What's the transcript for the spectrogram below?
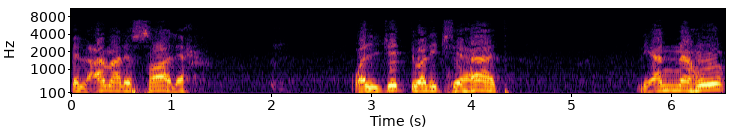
بالعمل الصالح والجد والاجتهاد لأنه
